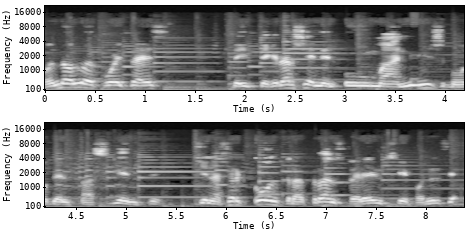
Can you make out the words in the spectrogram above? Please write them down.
Cuando hablo de poeta es de integrarse en el humanismo del paciente, sin hacer contratransferencia y ponerse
